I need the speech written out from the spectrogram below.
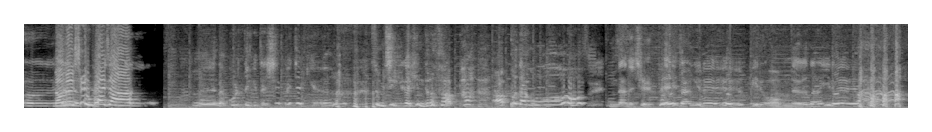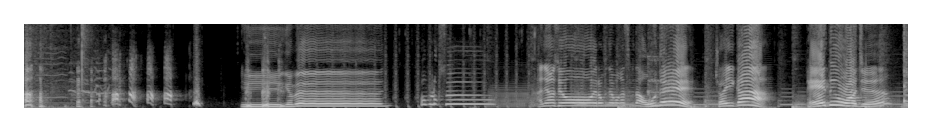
어, 너는 실패자! 어, 나 꼴등이자 실패자기야. 숨쉬기가 힘들어서 아파. 아프다고. 나는 실패자기래. 필요 없는 아이래. 이겨면 Roblox 안녕하세요 여러분들 반갑습니다 오늘 저희가 Bed Wars 네,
